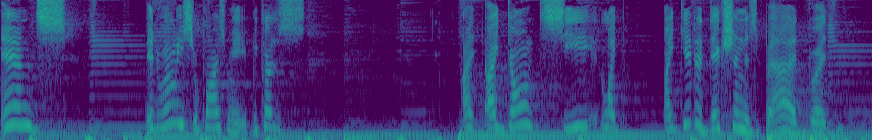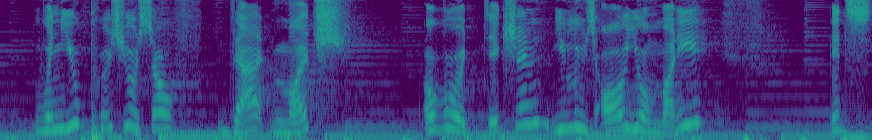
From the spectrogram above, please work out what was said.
And it really surprised me because I, I don't see, like, I get addiction is bad, but when you push yourself that much over addiction, you lose all your money. It's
